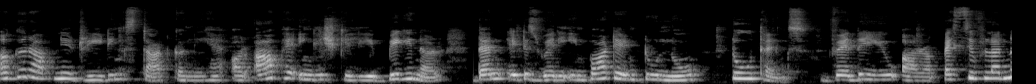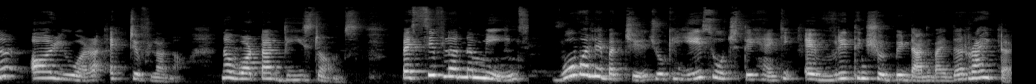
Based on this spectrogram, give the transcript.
अगर आपने रीडिंग स्टार्ट करनी है और आप है इंग्लिश के लिए beginner then it is very important to know two things whether you are a passive learner or you are a active learner ना what are these terms passive learner means वो वाले बच्चे जो कि ये सोचते हैं कि everything should be done by the writer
